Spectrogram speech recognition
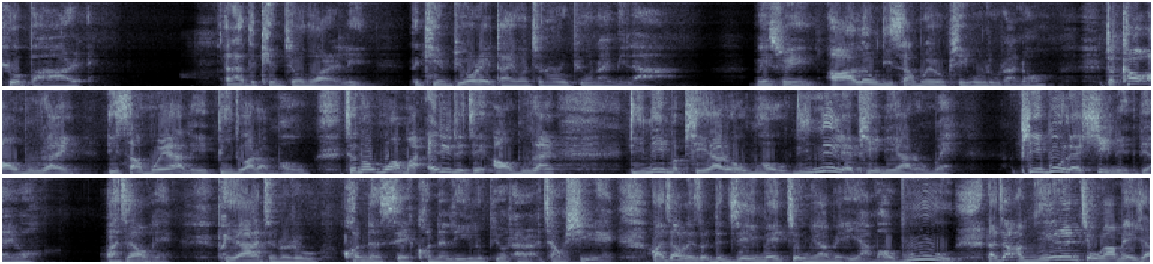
လွတ်ပါတဲ့အဲ့ဒါသခင်ပြောသွားတယ်လေသခင်ပြောတဲ့အတိုင်းကိုကျွန်တော်တို့ပြောနိုင်ပြီလားမိတ်ဆွေအားလုံးဒီစာမွဲကိုဖြေဖို့လိုတာနော်တစ်ခေါက်အောင်ဘူးတိုင်းဒီစာမွဲကလေပြီးသွားတာမဟုတ်ကျွန်တော်ဘဝမှာအဲ့ဒီတစ်ချိန်အောင်ဘူးတိုင်းဒီနေ့မဖြေရတော့ဘူးမဟုတ်ဒီနေ့လည်းဖြေနေရတော့မယ်ဖြေဖို့လည်းရှိနေပြန်ရောဘာကြောင့်လဲ ဖခင်ကကျွန်တော်တို့80 84လို့ပြောထားတာအကြောင်းရှိတယ်။ဘာကြောင့်လဲဆိုတော့တစ်ကြိမ်ပဲကြုံရမယ့်အရာမဟုတ်ဘူး။ဒါကြောင့်အမြဲတမ်းကြုံရမယ့်အရာ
